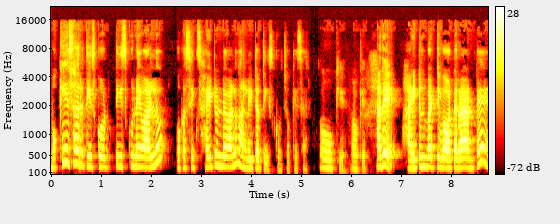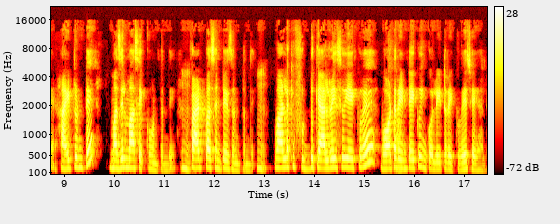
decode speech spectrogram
ఒకేసారి తీసుకో తీసుకునే వాళ్ళు ఒక సిక్స్ హైట్ ఉండే వాళ్ళు వన్ లీటర్ తీసుకోవచ్చు ఒకేసారి. Okay okay. అదే హైట్ని బట్టి వాటరా అంటే హైట్ ఉంటే మజిల్ మాస్ ఎక్కువ ఉంటుంది. ఫ్యాట్ పర్సంటేజ్ ఉంటుంది. వాళ్ళకి ఫుడ్ క్యాలరీస్ ఎక్కువే వాటర్. ఇంటేక్ ఇంకో లీటర్ ఎక్కువే చేయాలి.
